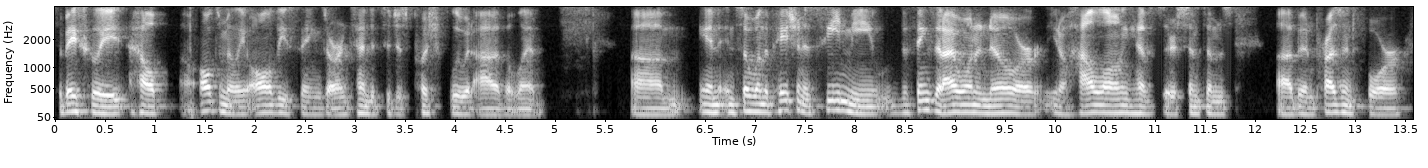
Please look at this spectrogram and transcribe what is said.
to basically help. Uh, ultimately, all these things are intended to just push fluid out of the limb. Um, and and so when the patient has seen me, the things that I want to know are you know how long have their symptoms uh, been present for,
